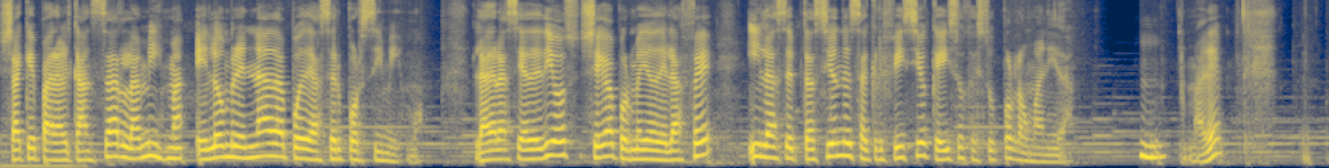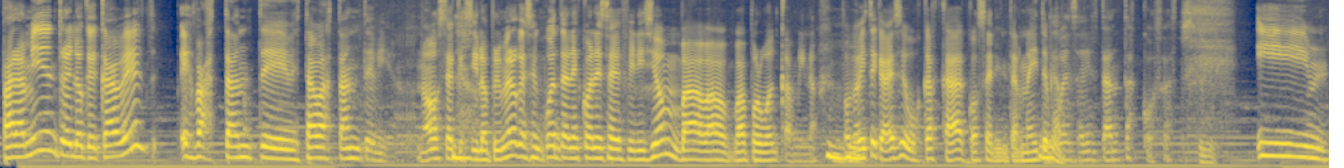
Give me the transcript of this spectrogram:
ya que para alcanzar la misma el hombre nada puede hacer por sí mismo. La gracia de Dios llega por medio de la fe y la aceptación del sacrificio que hizo Jesús por la humanidad. Mm. ¿Vale? Para mí, dentro de lo que cabe, es bastante, está bastante bien. ¿no? O sea que si lo primero que se encuentran es con esa definición, va, va, va por buen camino. Porque viste que a veces buscas cada cosa en internet y te Ya. pueden salir tantas cosas. Sí. Y,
